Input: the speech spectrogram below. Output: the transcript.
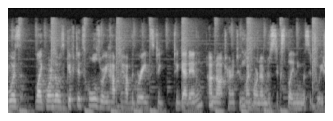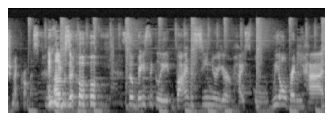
was like one of those gifted schools where you have to have the grades to to get in. I'm not trying to toot my horn. I'm just explaining the situation. I promise. Mhm. Um, so, so basically, by the senior year of high school, we already had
